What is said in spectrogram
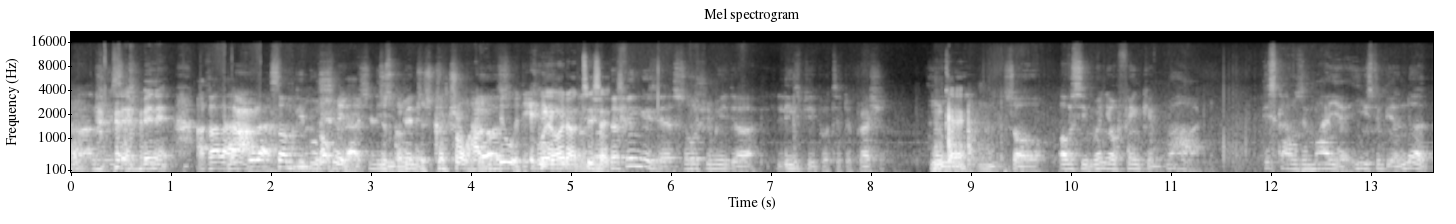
You saying bin uh, it? I can't lie, I feel like some people should really, actually just, con- just control how you deal with it. Wait, hold on, two seconds. The seconds. thing is, yeah, social media leads people to depression. Okay. So obviously, when you're thinking, "Rah, this guy was in my year. He used to be a nerd."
